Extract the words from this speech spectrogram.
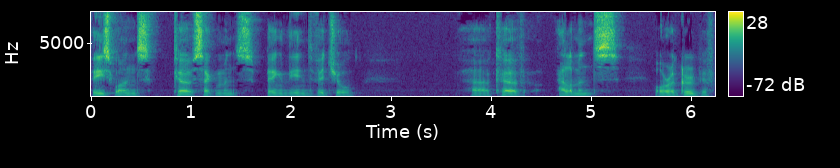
These ones, curve segments, being the individual uh, curve elements, or a group of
